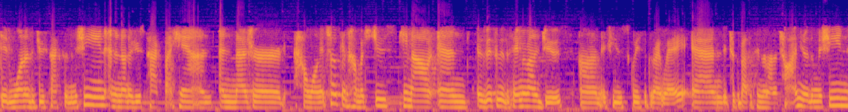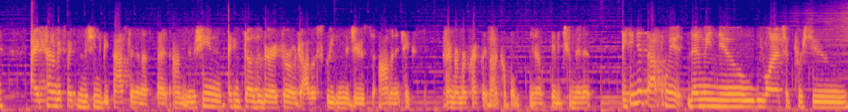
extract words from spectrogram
did one of the juice packs with the machine and another juice pack by hand and measured how long it took and how much juice came out. And it was basically the same amount of juice um, if you squeezed it the right way, and it took about the same amount of time. You know, the machine I kind of expected the machine to be faster than us, but um, the machine, I think, does a very thorough job of squeezing the juice, um, and it takes if I remember correctly, about a couple, you know, maybe two minutes. I think at that point, then we knew we wanted to pursue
